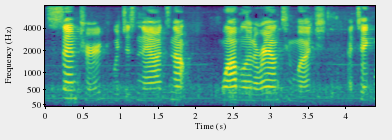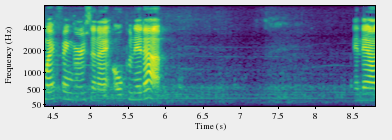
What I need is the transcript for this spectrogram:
centered, which is now, it's not wobbling around too much, I take my fingers and I open it up. And now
